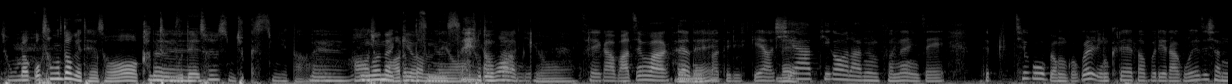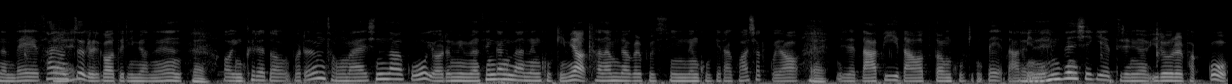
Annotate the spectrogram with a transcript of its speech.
정말 꼭 성덕이 돼서 같은 네. 무대에 서셨으면 좋겠습니다. 네. 아, 정말 응원할게요, 아름답네요. 저도. 응원할게요. 제가 마지막 사연. 읽어드릴게요. 네. 시아 티거라는 분은 이제 대- 최고 명곡을 인크레더블이라고 해주셨는데 사연 네. 쭉 읽어드리면은 네. 어, 인크레더블은 정말 신나고 여름이면 생각나는 곡이며 단합력을 볼 수 있는 곡이라고 하셨고요. 네. 이제 나비 나왔던 곡인데 나비는 네네. 힘든 시기에 들으면 위로를 받고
